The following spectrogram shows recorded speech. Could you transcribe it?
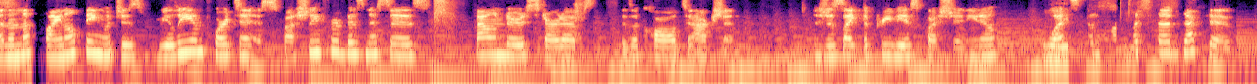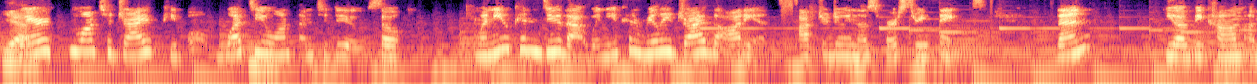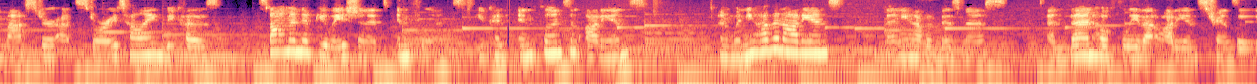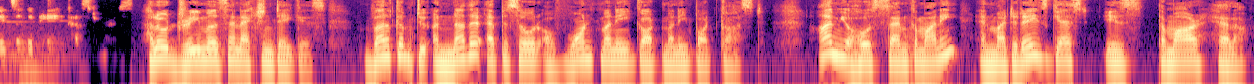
And then the final thing, which is really important, especially for businesses, founders, startups, is a call to action. It's just like the previous question, you know, what's the what's the objective? Yeah. Where do you want to drive people? What do you Mm-hmm. want them to do? So when you can do that, when you can really drive the audience after doing those first three things, then you have become a master at storytelling because it's not manipulation, it's influence. You can influence an audience, and when you have an audience, then you have a business, and then hopefully that audience translates into paying customers. Hello, dreamers and action takers. Welcome to another episode of Want Money, Got Money podcast. I'm your host, Sam Kamani, and my today's guest is Tamar Hela.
